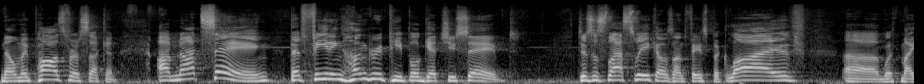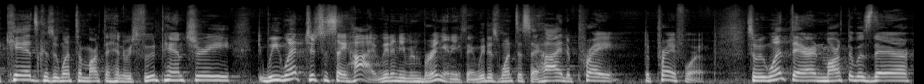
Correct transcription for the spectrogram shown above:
Now, let me pause for a second. I'm not saying that feeding hungry people gets you saved. Just this last week, I was on Facebook Live. Uh, with my kids because we went to Martha Henry's food pantry. We went just to say hi. We didn't even bring anything. We just went to say hi and to pray to pray for it. So we went there, and Martha was there,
